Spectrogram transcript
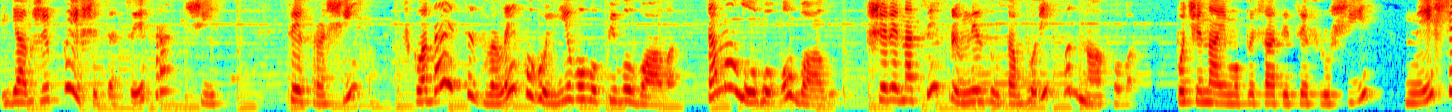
як же пишеться цифра 6. Цифра 6 складається з великого лівого півовала та малого овалу. Ширина цифри внизу та вгорі однакова. Починаємо писати цифру 6 нижче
